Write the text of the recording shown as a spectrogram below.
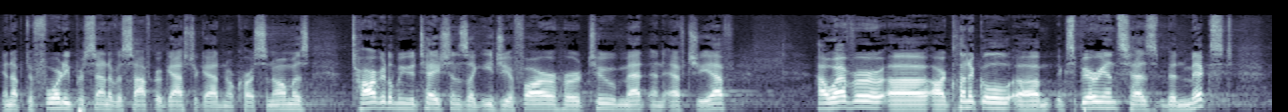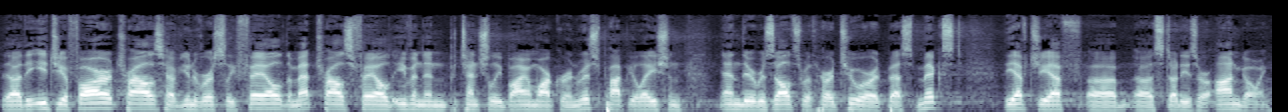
in up to 40% of esophagogastric adenocarcinomas. Targetable mutations like EGFR, HER2, MET, and FGF. However, uh, our clinical um, experience has been mixed. Uh, the EGFR trials have universally failed. The MET trials failed, even in potentially biomarker enriched population and the results with HER2 are at best mixed. The FGF uh, uh, studies are ongoing.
